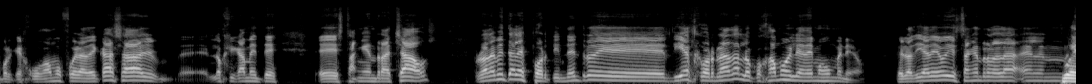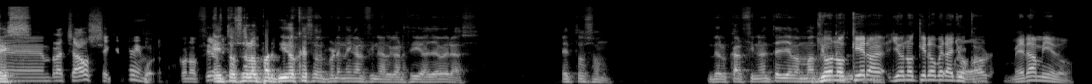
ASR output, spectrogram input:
porque jugamos fuera de casa. eh, lógicamente eh, están enrachados. Probablemente al Sporting dentro de 10 jornadas lo cojamos y le demos un meneo. Pero a día de hoy están en- Pues- enrachados, se creen Pues- con opciones. Estos son los partidos que sorprenden al final, García, ya verás. Estos son. De los que al final te llevan más. Yo no quiero, yo no quiero ver a Yuka. Me da miedo.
